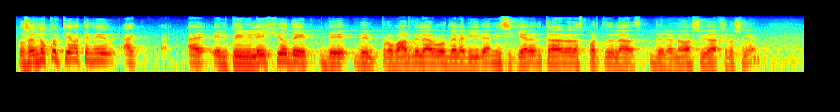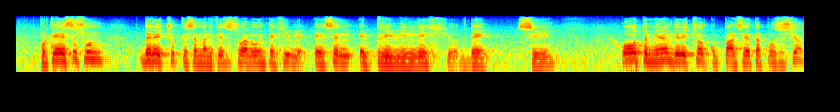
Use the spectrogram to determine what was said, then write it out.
O sea, no cualquiera va a tener a, a, el privilegio de, de, de, probar del árbol de la vida, ni siquiera entrar a las puertas de la, de la nueva ciudad, Jerusalén. Porque este es un derecho que se manifiesta sobre algo intangible, es el, el privilegio de, ¿sí? O también el derecho a ocupar cierta posesión.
